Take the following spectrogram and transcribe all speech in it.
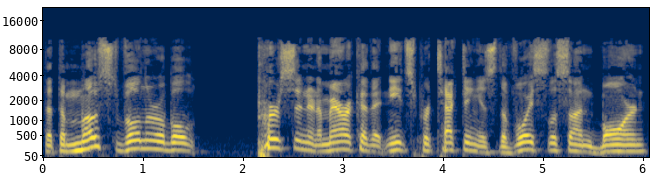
that the most vulnerable person in America that needs protecting is the voiceless unborn.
